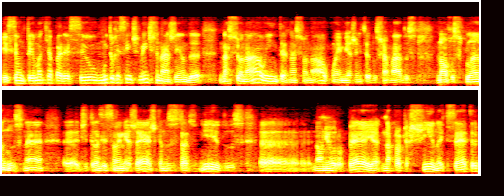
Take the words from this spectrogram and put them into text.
Esse é um tema que apareceu muito recentemente na agenda nacional e internacional, com a emergência dos chamados novos planos né, eh, de transição energética nos Estados Unidos, eh, na União Europeia, na própria China, etc.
